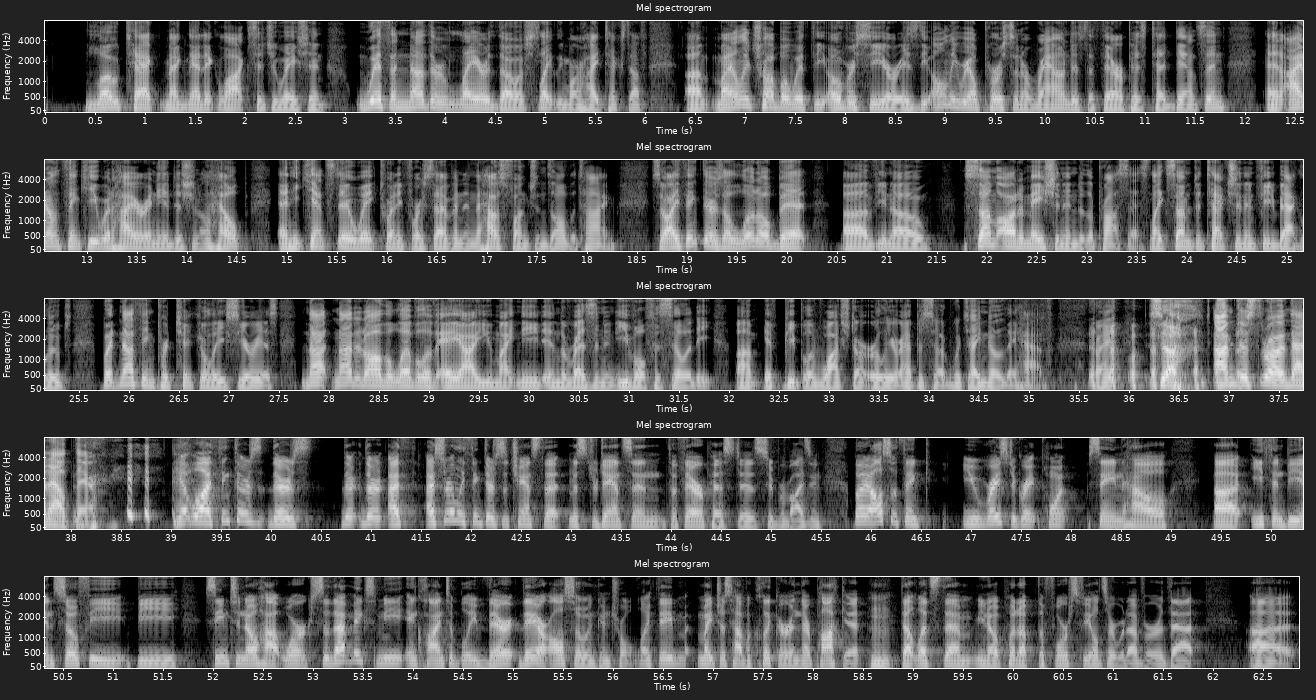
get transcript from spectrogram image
low tech magnetic lock situation with another layer, though, of slightly more high tech stuff. Um, my only trouble with the overseer is the only real person around is the therapist, Ted Danson. And I don't think he would hire any additional help. And he can't stay awake 24 7, and the house functions all the time. So I think there's a little bit of, you know, some automation into the process, like some detection and feedback loops, but nothing particularly serious. Not not at all the level of AI you might need in the Resident Evil facility. Um, if people have watched our earlier episode, which I know they have, right? so I'm just throwing that out there. yeah, well, I think there's there's there, there, I, I certainly think there's a chance that Mr. Danson, the therapist, is supervising. But I also think you raised a great point saying how uh, Ethan B and Sophie B seem to know how it works. So that makes me inclined to believe they're they are also in control. Like they m- might just have a clicker in their pocket hmm. that lets them, you know, put up the force fields or whatever that uh,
